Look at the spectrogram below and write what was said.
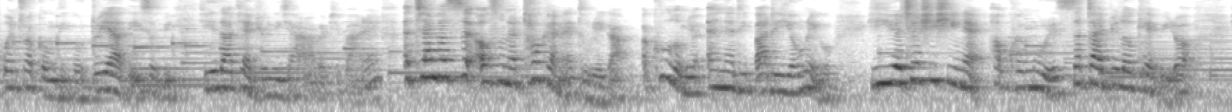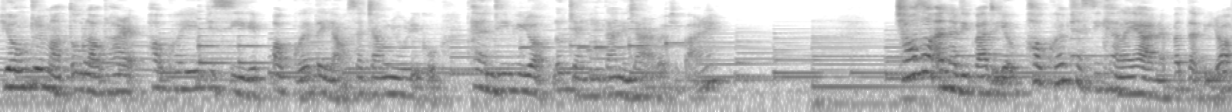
ပွင့်ထွက်ကုန်သည်ကိုတွေ့ရသည်ဆိုပြီးရေးသားဖြန့်ဖြူးနေကြတာပဲဖြစ်ပါတယ်။အကြမ်းဖက်စစ်အုပ်စုနဲ့ထောက်ခံတဲ့သူတွေကအခုလိုမျိုး NLD ပါတီရုံးတွေကိုရည်ရွယ်ချက်ရှိရှိနဲ့ဖောက်ခွဲမှုတွေစက်တိုက်ပြုလုပ်ခဲ့ပြီးတော့ရုံအတွင်းမှာတိုးလောက်ထားတဲ့ဖောက်ခွဲရေးပစ္စည်းတွေပောက်ကွဲတဲ့ရောင်စက်ကြောင်းမျိုးတွေကိုဖန်တီးပြီးတော့လုပ်ကြံရေးသားနေကြတာပဲဖြစ်ပါတယ်။ 6ဆောင် NLD ပါတီရုပ်ဖောက်ခွဲဖျက်ဆီးခံလိုက်ရတာနဲ့ပတ်သက်ပြီးတော့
